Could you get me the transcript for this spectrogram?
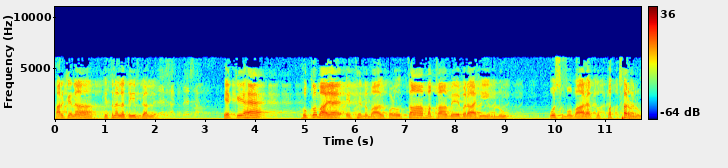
فرق ہے نا، کتنا لطیف گل ہے۔ ایک یہ ہے حکم آیا اتے نماز پڑھو، تا مقام ابراہیم نو، اس مبارک پتھر نو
